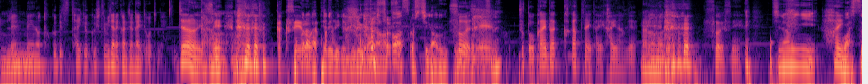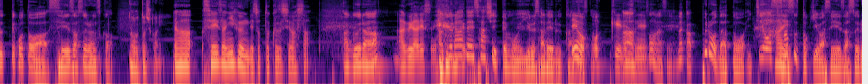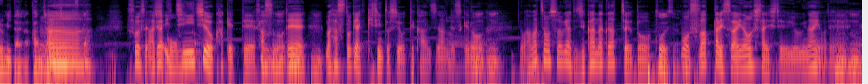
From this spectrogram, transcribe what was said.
連盟の特別対局室みたいな感じじゃないってことね。じゃないですね。うん 学生のがテレビで見るようなのとは少し違うということそうですね。。ちょっとお金かかってない大会なんで。なるほど。そうですね。ちなみに、はい。和室ってことは正座するんですか？お確かに。あ、正座2分でちょっと崩しました。あぐら？あぐらですねあ。ぐらで刺しても許される感じでもですか OK ですねあ。そうなんですね。なんかプロだと一応刺すときは正座するみたいな感じあるじゃないですか。そうですね。あれは1日をかけて刺すので、うんうんうんうん、まあ刺すときはきちんとしようって感じなんですけど、うんうんでもアマチュアの将棋だと時間なくなっちゃうと、そうですよね。もう座ったり座り直したりしてる余裕ないので、うんうん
